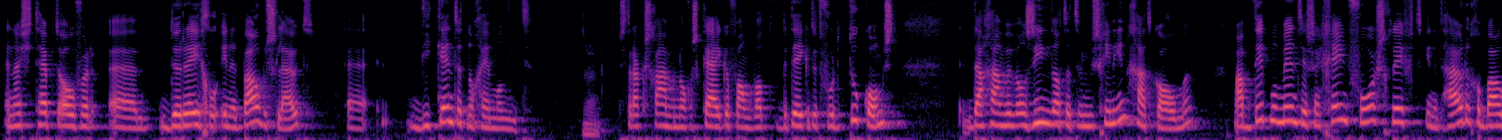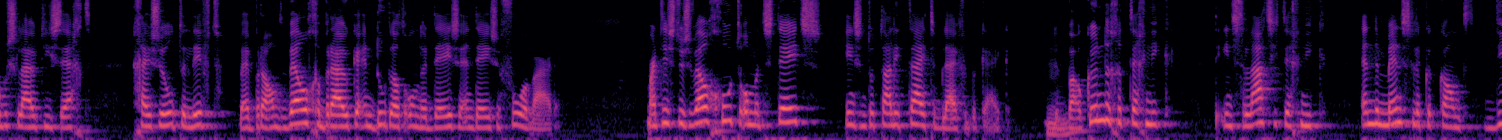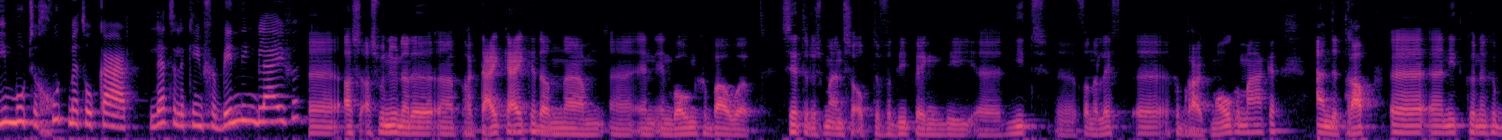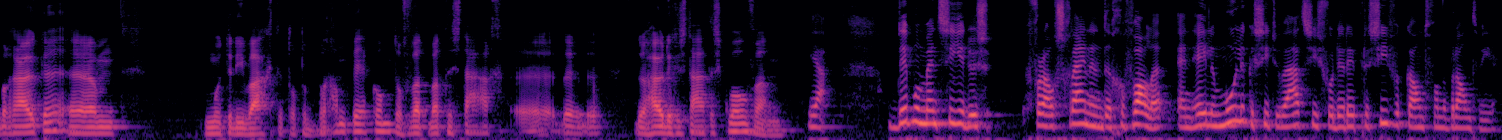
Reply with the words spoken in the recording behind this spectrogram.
En als je het hebt over uh, de regel in het bouwbesluit, uh, die kent het nog helemaal niet. Nee. Straks gaan we nog eens kijken van wat betekent het voor de toekomst. Dan gaan we wel zien dat het er misschien in gaat komen. Maar op dit moment is er geen voorschrift in het huidige bouwbesluit die zegt... gij zult de lift bij brand wel gebruiken en doe dat onder deze en deze voorwaarden. Maar het is dus wel goed om het steeds in zijn totaliteit te blijven bekijken. De hmm. bouwkundige techniek, de installatietechniek en de menselijke kant, die moeten goed met elkaar letterlijk in verbinding blijven. Uh, als, als we nu naar de uh, praktijk kijken, dan uh, in, in woongebouwen zitten dus mensen op de verdieping die niet van de lift gebruik mogen maken en de trap niet kunnen gebruiken. Um, moeten die wachten tot de brandweer komt? Of wat, wat is daar de, de, de huidige status quo van? Ja, op dit moment zie je dus vooral schrijnende gevallen en hele moeilijke situaties voor de repressieve kant van de brandweer.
